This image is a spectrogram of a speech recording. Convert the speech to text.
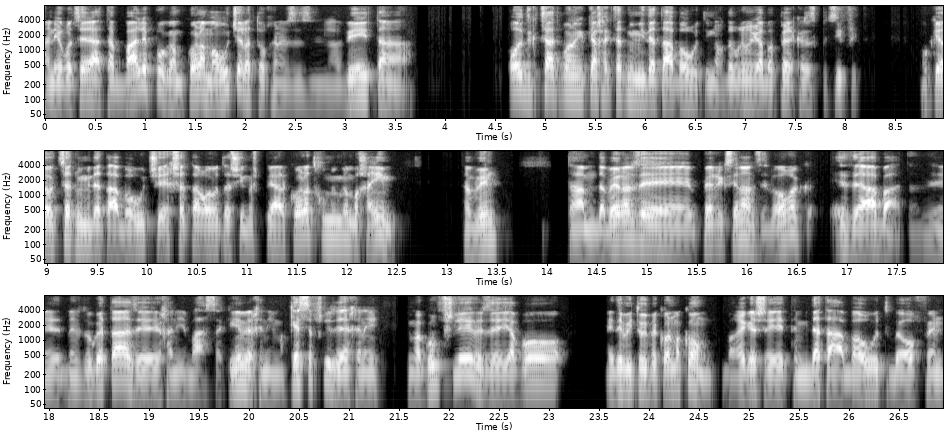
אני רוצה, אתה בא לפה, גם כל המהות של התוכן הזה זה להביא את ה... עוד קצת, בוא נגיד ככה, קצת ממידת האבהות, אם אנחנו מדברים רגע בפרק הזה ספציפית. אוקיי? עוד קצת ממידת האבהות, שאיך שאתה רואה אותה, שהיא משפיעה על כל התחומים גם בחיים. אתה מבין? אתה מדבר על זה פר אקסלנס, זה לא רק איזה אבא אתה, זה בן זוג אתה, זה איך אני בעסקים, ואיך אני עם הכסף שלי, זה איך אני עם הגוף שלי, וזה יבוא לידי ביטוי בכל מקום. ברגע שאת מידת האבהות באופן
